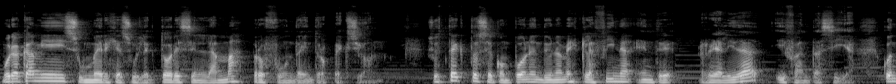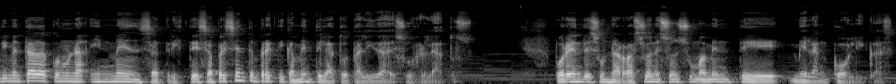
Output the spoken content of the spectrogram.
Murakami sumerge a sus lectores en la más profunda introspección. Sus textos se componen de una mezcla fina entre realidad y fantasía, condimentada con una inmensa tristeza presente en prácticamente la totalidad de sus relatos. Por ende, sus narraciones son sumamente melancólicas,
